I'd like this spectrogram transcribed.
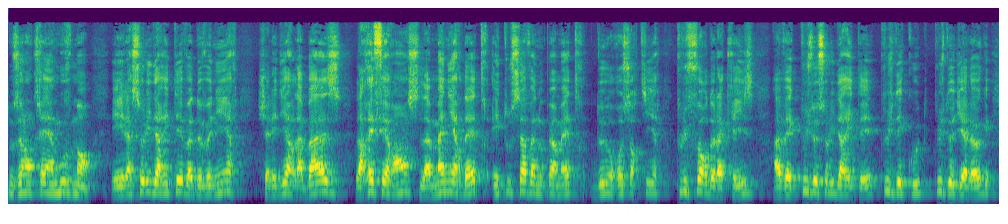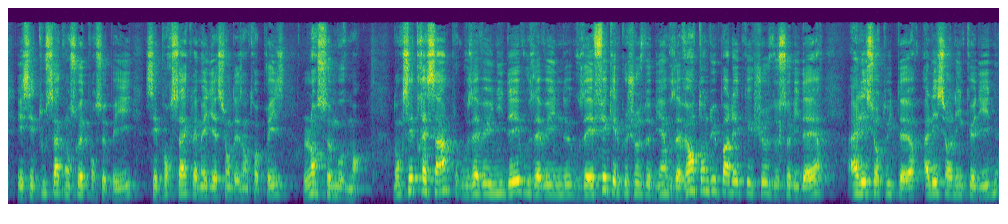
nous allons créer un mouvement. Et la solidarité va devenir j'allais dire, la base, la référence, la manière d'être, et tout ça va nous permettre de ressortir plus fort de la crise, avec plus de solidarité, plus d'écoute, plus de dialogue, et c'est tout ça qu'on souhaite pour ce pays. C'est pour ça que la médiation des entreprises lance ce mouvement. Donc c'est très simple, vous avez une idée, vous avez, vous avez fait quelque chose de bien, vous avez entendu parler de quelque chose de solidaire, allez sur Twitter, allez sur LinkedIn,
